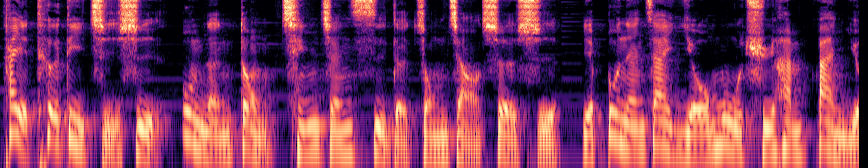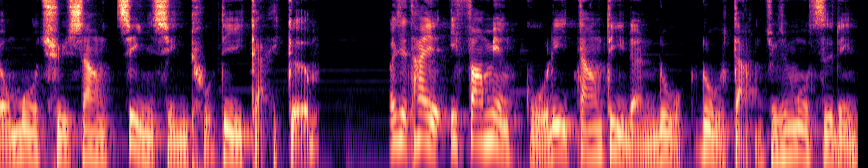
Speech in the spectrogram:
他也特地指示不能动清真寺的宗教设施，也不能在游牧区和半游牧区上进行土地改革，而且他也一方面鼓励当地人入入党，就是穆斯林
